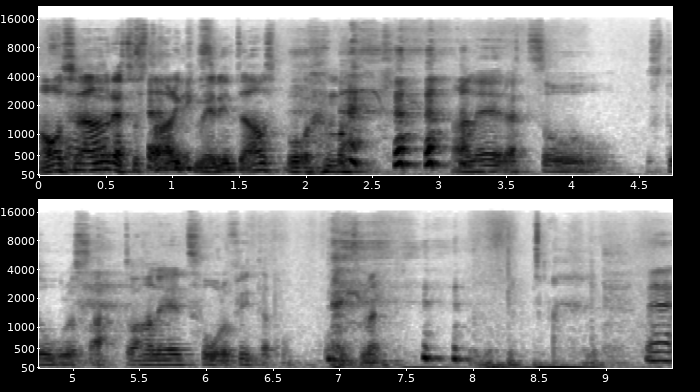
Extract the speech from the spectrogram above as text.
Ja, så är han rätt så stark tävlings- med. Det är inte alls på. Han är rätt så stor och satt och han är svår att flytta på. Men, Men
